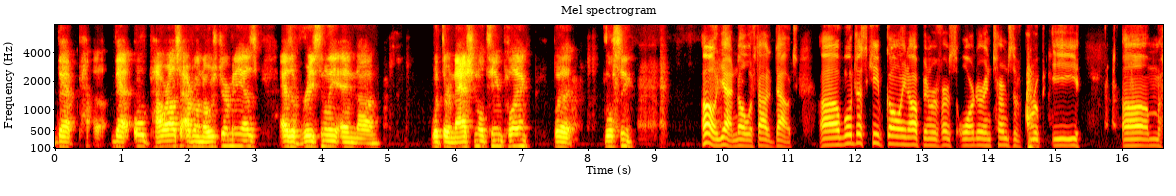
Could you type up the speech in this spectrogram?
that that old powerhouse everyone knows Germany as as of recently and um, with their national team play, but we'll see. Oh yeah, no, without a doubt. Uh, we'll just keep going up in reverse order in terms of Group E. Um,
